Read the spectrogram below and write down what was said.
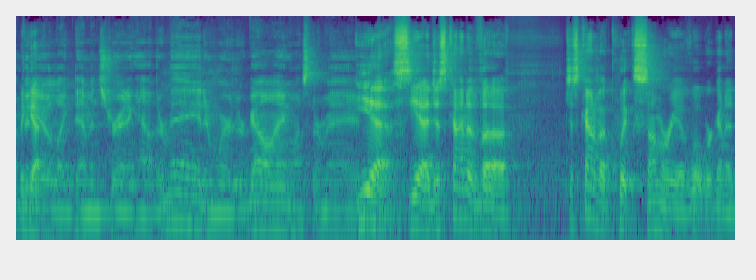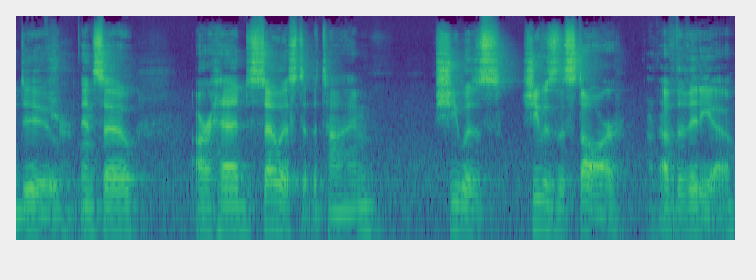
A we video got like demonstrating how they're made and where they're going once they're made. Yes, yeah, just kind of a just kind of a quick summary of what we're going to do. Sure. And so our head sewist at the time, she was she was the star Okay. of the video.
